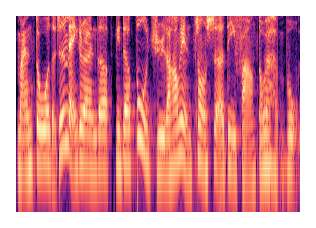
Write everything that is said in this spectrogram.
蛮多的，就是每一个人的你的布局，然后跟你重视的地方都会很不一样。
